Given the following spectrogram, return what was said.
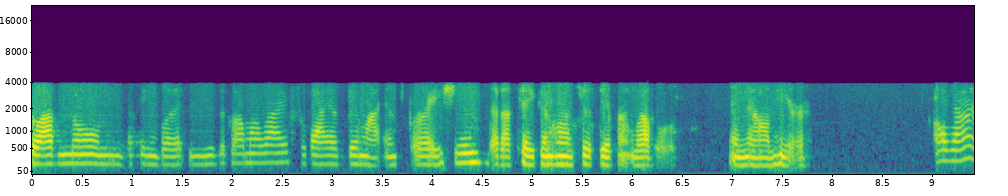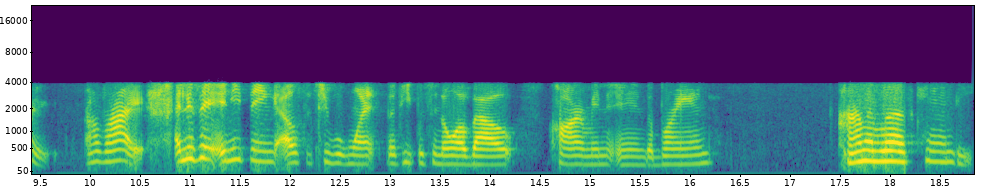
so I've known nothing but music all my life. So that has been my inspiration that I've taken on to different levels, and now I'm here. All right. All right. And is there anything else that you would want the people to know about Carmen and the brand? Carmen loves candy.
